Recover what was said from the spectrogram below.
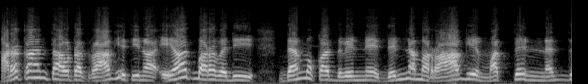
අර කාන්තාවටත් රාගය තියෙනවා. එයාත් බර වැඩි. දැන් මොකද්ද වෙන්නේ? දෙන්නම රාගයෙන් මත් වෙන්නේ නැද්ද?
